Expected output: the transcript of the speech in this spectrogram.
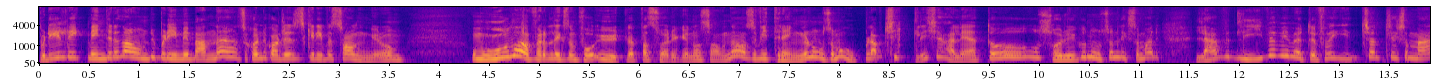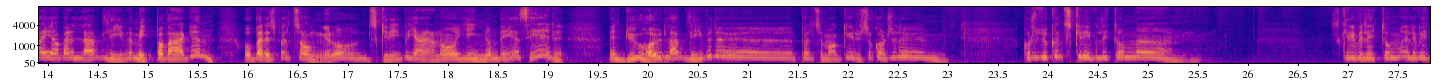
blir litt mindre, da, om du blir med i bandet. Så kan du kanskje skrive sanger om om hun, da, for å liksom få utløp av sorgen og savnet. Altså, Vi trenger noen som har opplevd skikkelig kjærlighet og, og sorg, og noen som liksom har levd livet. vi vet du, For liksom meg, jeg har bare levd livet midt på veien. Og bare spilt sanger og skriver gjerne og innom det jeg ser. Men du har jo levd livet, du, pølsemaker, så kanskje du Kanskje du kan skrive litt om uh, Skrive litt om Eller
